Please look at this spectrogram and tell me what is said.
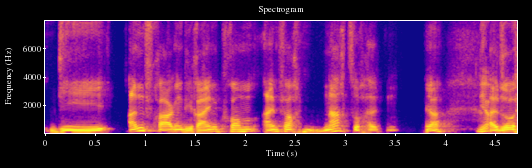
die Anfragen, die reinkommen, einfach nachzuhalten. Ja? ja, also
